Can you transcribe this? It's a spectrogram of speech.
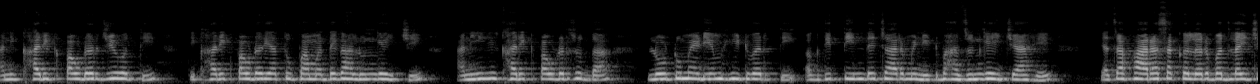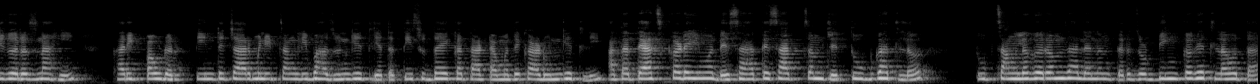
आणि खारीक पावडर जी होती ती खारीक पावडर या तुपामध्ये घालून घ्यायची. आणि ही खारीक पावडरसुद्धा लो टू मिडियम हीटवरती अगदी तीन ते चार मिनिट भाजून घ्यायची आहे. याचा फार असा कलर बदलायची गरज नाही. खारीक पावडर तीन ते चार मिनिट चांगली भाजून घेतली. आता ती सुद्धा एका ताटामध्ये काढून घेतली. आता त्याच कढईमध्ये सहा ते सात चमचे तूप घातलं. तूप चांगलं गरम झाल्यानंतर जो डिंक घेतला होता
